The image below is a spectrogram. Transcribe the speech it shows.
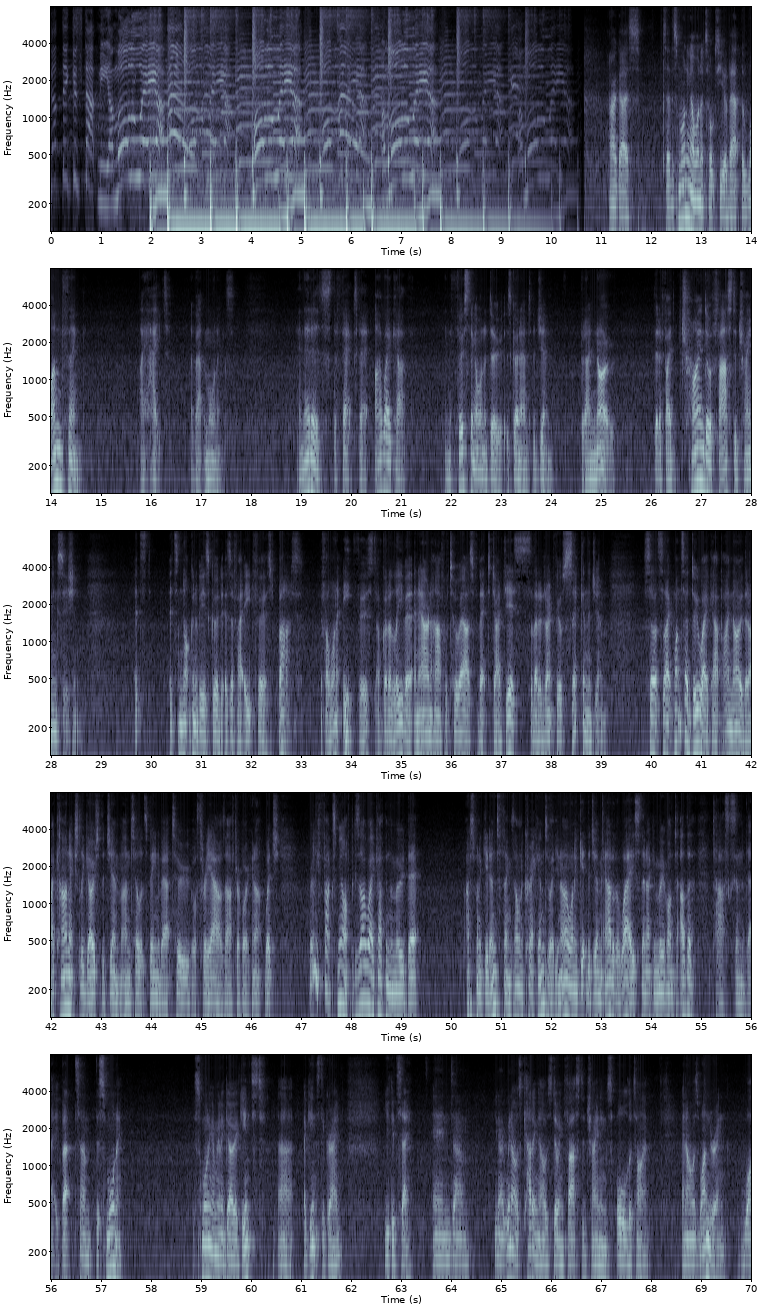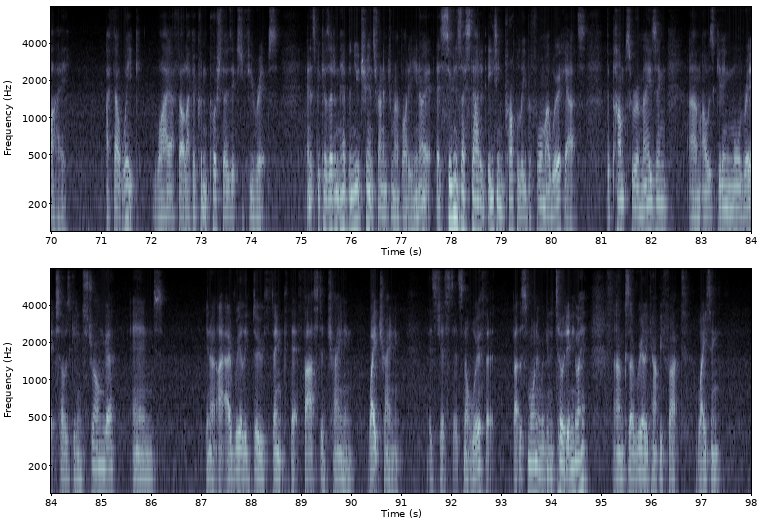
Nothing can stop me. I'm all the way up. Alright, guys. So this morning I want to talk to you about the one thing I hate about the mornings. And that is the fact that I wake up and the first thing I want to do is go down to the gym. But I know that if I try and do a fasted training session, it's it's not going to be as good as if I eat first. But if I want to eat first, I've got to leave it an hour and a half or two hours for that to digest so that I don't feel sick in the gym. So it's like once I do wake up, I know that I can't actually go to the gym until it's been about two or three hours after I've woken up, which really fucks me off because I wake up in the mood that I just want to get into things. I want to crack into it, you know. I want to get the gym out of the way so then I can move on to other tasks in the day. But um, this morning, this morning I'm going to go against uh, against the grain, you could say. And um, you know, when I was cutting, I was doing fasted trainings all the time, and I was wondering why I felt weak, why I felt like I couldn't push those extra few reps. And it's because I didn't have the nutrients running through my body. You know, as soon as I started eating properly before my workouts, the pumps were amazing. Um, I was getting more reps, I was getting stronger, and you know, I, I really do think that fasted training, weight training, is just it's not worth it. But this morning we're going to do it anyway, because I really can't be fucked waiting.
